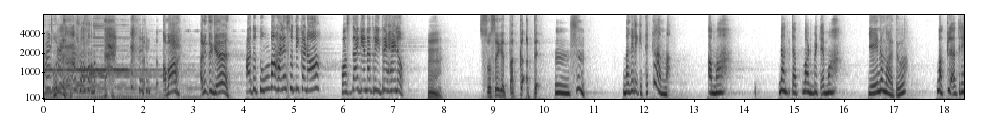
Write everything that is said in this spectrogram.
ಬಿಡ್ರಿ. ಅಮ್ಮ ಅನಿತಿಗೆ? ಅದು ತುಂಬಾ ಹಳೆ ಸುದ್ದಿ ಕಣೋ. ಹೊಸದಾಗಿ ಏನಾದ್ರೂ ಇದ್ರೆ ಹೇಳು. ಹ್ಮ್. ಸೊಸೆಗೆ ತಕ್ಕ ಅತ್ತೆ. ಹ್ಮ್ ಹ್ಮ್. ಮಗಳಿಗೆ ತಕ್ಕ ಅಮ್ಮ. ಅಮ್ಮ ನಾನ್ ತಪ್ಪು ಮಾಡ್ಬಿಟ್ಟೆಮ್ಮ. ಏನಮ್ಮ ಅದು? ಮಕ್ಕಳಾದ್ರೆ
